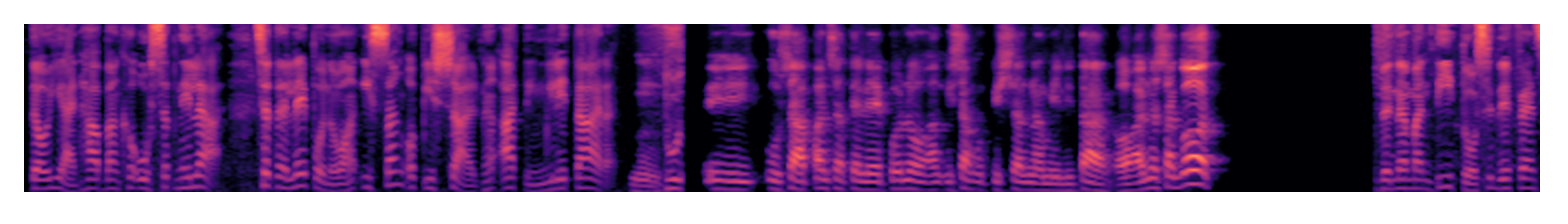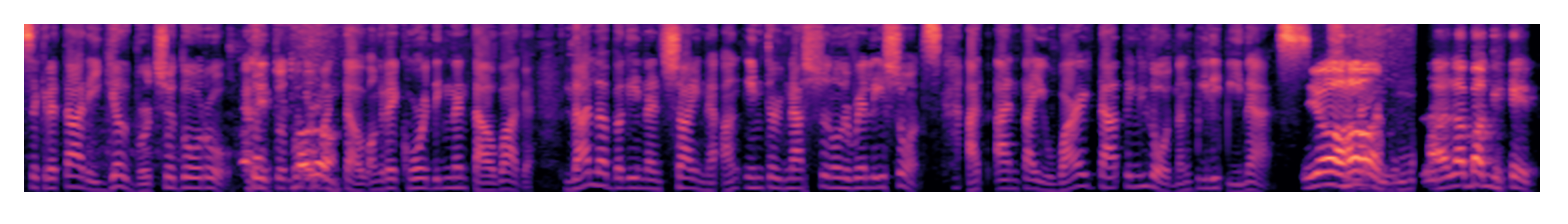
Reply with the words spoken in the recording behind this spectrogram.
Daw yan habang kausap nila sa telepono ang isang opisyal ng ating militar. Hmm. Eh, usapan sa telepono ang isang opisyal ng militar. O, ano sagot? Da naman dito si Defense Secretary Gilbert Chodoro. Kung totoo man daw ang recording ng tawag, lalabagin ng China ang international relations at anti-wiretapping law ng Pilipinas. Yon, lalabagin.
